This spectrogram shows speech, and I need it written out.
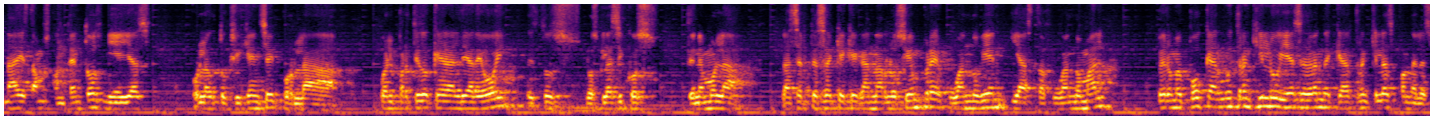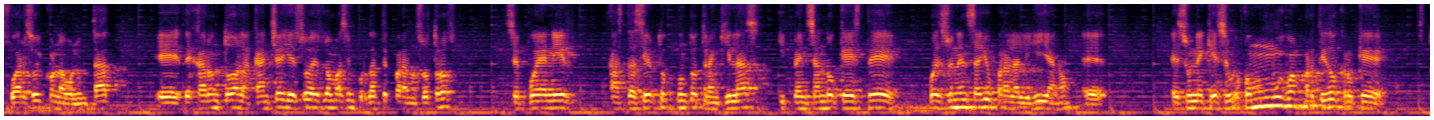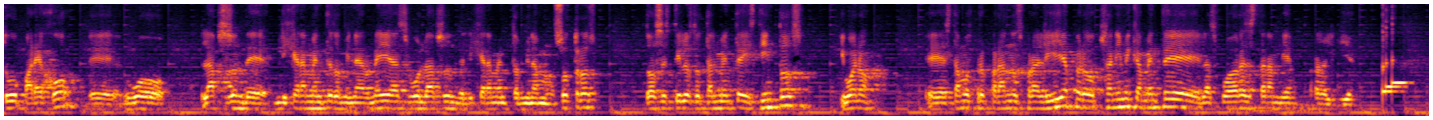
Nadie estamos contentos, ni ellas por la autoexigencia y por la por el partido que era el día de hoy. Estos, los clásicos, tenemos la, la certeza de que hay que ganarlo siempre, jugando bien y hasta jugando mal. Pero me puedo quedar muy tranquilo y ya se deben de quedar tranquilas con el esfuerzo y con la voluntad. Eh, dejaron todo en la cancha y eso es lo más importante para nosotros. Se pueden ir hasta cierto punto tranquilas y pensando que este pues, es un ensayo para la liguilla, ¿no? Eh, es un, fue un muy buen partido, creo que estuvo parejo, eh, hubo lapsos donde ligeramente dominaron ellas, hubo lapsos donde ligeramente dominamos nosotros, dos estilos totalmente distintos y bueno, eh, estamos preparándonos para la liguilla, pero pues, anímicamente las jugadoras estarán bien para la liguilla.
